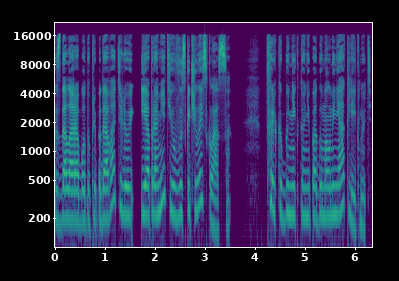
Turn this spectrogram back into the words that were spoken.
Сдала работу преподавателю и опрометью выскочила из класса. Только бы никто не подумал меня окликнуть.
